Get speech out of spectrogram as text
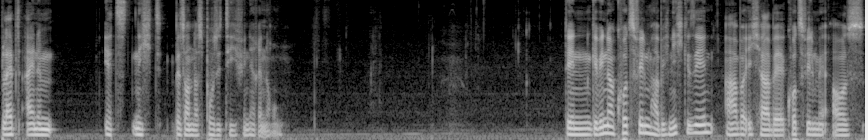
bleibt einem jetzt nicht besonders positiv in Erinnerung. Den Gewinner Kurzfilm habe ich nicht gesehen, aber ich habe Kurzfilme aus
